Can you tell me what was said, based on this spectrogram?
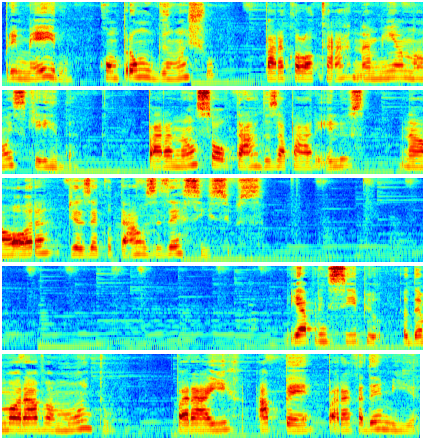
Primeiro, comprou um gancho para colocar na minha mão esquerda, para não soltar dos aparelhos na hora de executar os exercícios. E a princípio eu demorava muito para ir a pé para a academia,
